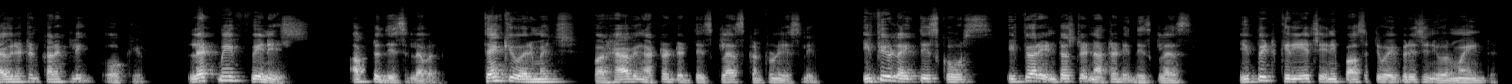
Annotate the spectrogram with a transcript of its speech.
have written correctly okay let me finish up to this level thank you very much for having attended this class continuously if you like this course if you are interested in attending this class If it creates any positive vibration in your mind,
